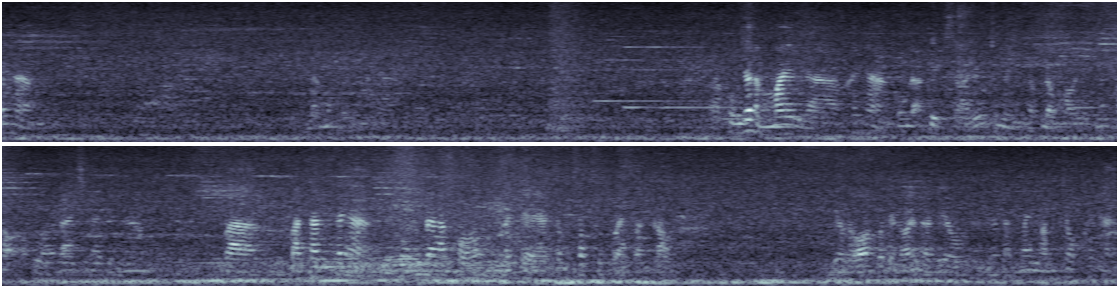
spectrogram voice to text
khách hàng. Đã mất bệnh và cũng rất là may là khách hàng cũng đã kịp sở hữu cho mình hợp đồng bảo hiểm nhân thọ của Daiichi Việt Nam. Và bản thân khách hàng cũng đã có một cái thẻ chăm sóc sức khỏe toàn cầu. Điều đó có thể nói là điều rất là may mắn cho khách hàng.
